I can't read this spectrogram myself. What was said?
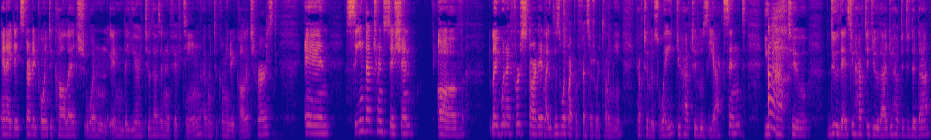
and I did started going to college when in the year 2015. I went to community college first. And seeing that transition of like when I first started, like this is what my professors were telling me. You have to lose weight, you have to lose the accent, you have to do this, you have to do that, you have to do that.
